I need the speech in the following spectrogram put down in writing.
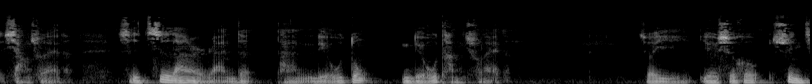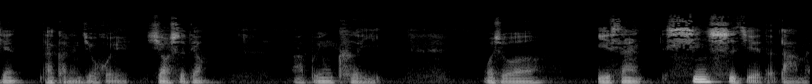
想出来的，是自然而然的。它流动、流淌出来的，所以有时候瞬间它可能就会消失掉，啊，不用刻意。我说，一扇新世界的大门，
